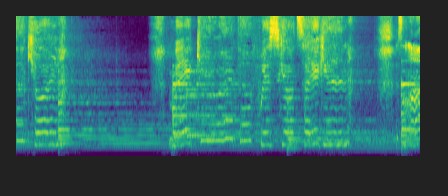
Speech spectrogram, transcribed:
Insecure. Make it worth the risk you're taking. As long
